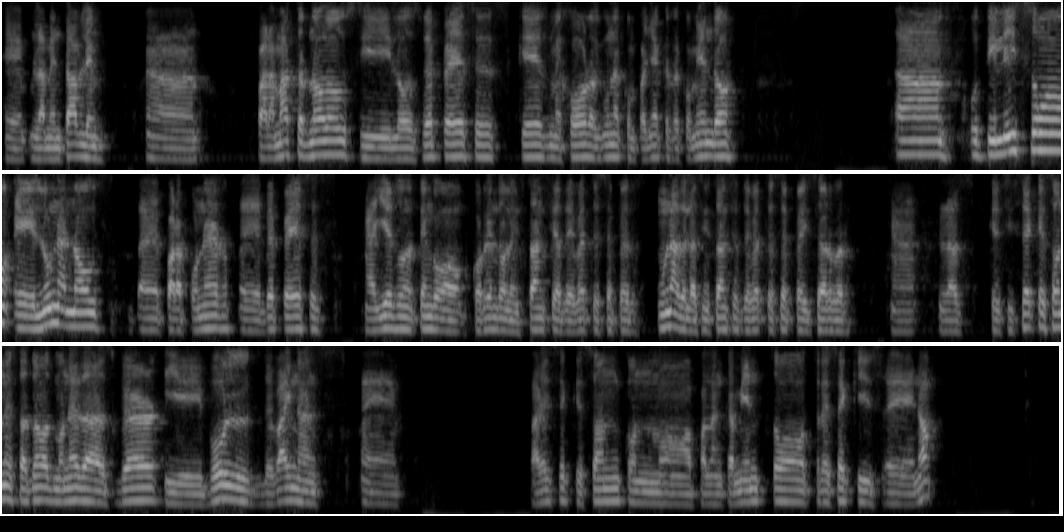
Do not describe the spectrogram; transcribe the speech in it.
eh, lamentable. Ah, para Masternodos y los VPS, ¿qué es mejor? ¿Alguna compañía que recomiendo? Uh, utilizo eh, Luna Node para poner VPS. Allí es donde tengo corriendo la instancia de BTCP, una de las instancias de BTCP y server. Ah, las que si sé que son estas nuevas monedas Bear y Bull de Binance, eh, parece que son como apalancamiento 3X. Eh, no,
